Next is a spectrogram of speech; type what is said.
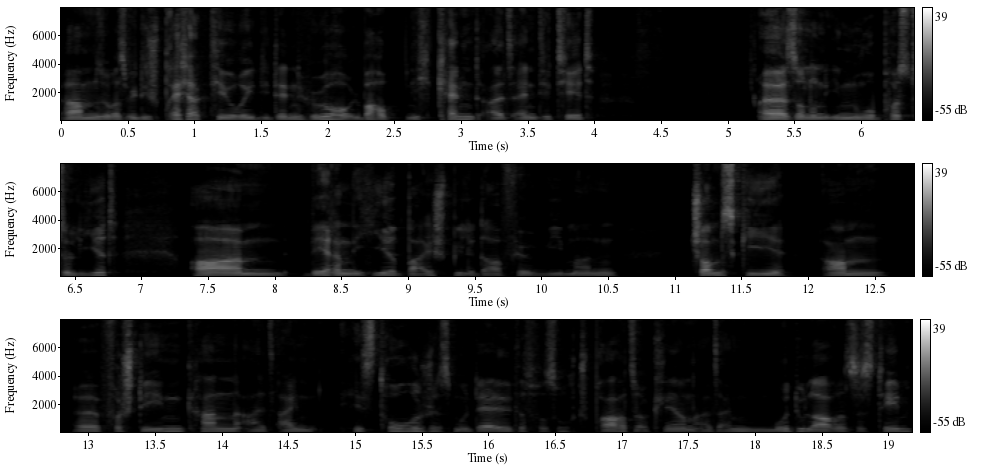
ähm, sowas wie die Sprechaktheorie, die den Hörer überhaupt nicht kennt als Entität, äh, sondern ihn nur postuliert, ähm, wären hier Beispiele dafür, wie man Chomsky ähm, äh, verstehen kann als ein historisches Modell, das versucht, Sprache zu erklären als ein modulares System,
